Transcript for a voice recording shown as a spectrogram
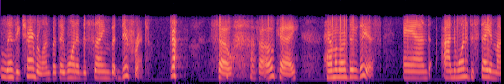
Lindsay Chamberlain, but they wanted the same but different. so I thought, okay, how am I going to do this? And I wanted to stay in my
